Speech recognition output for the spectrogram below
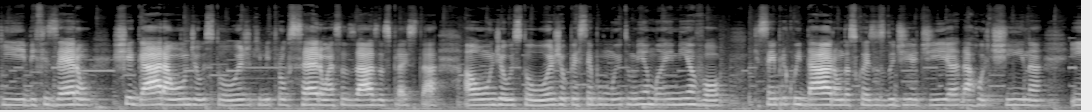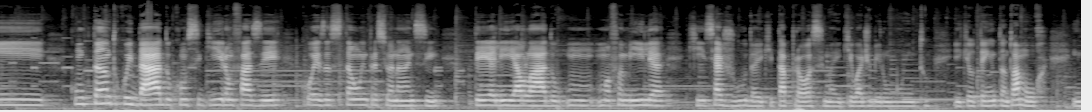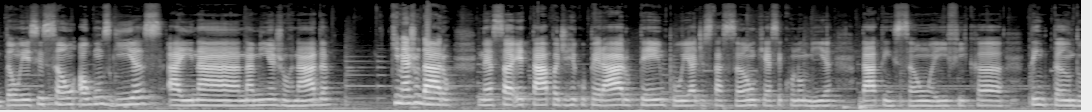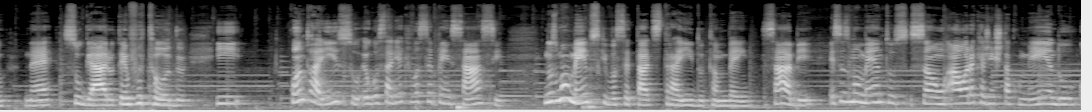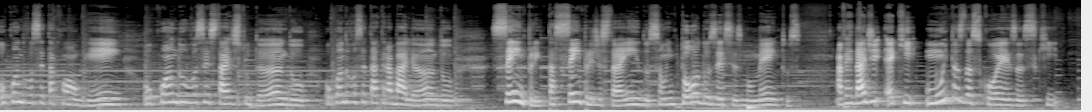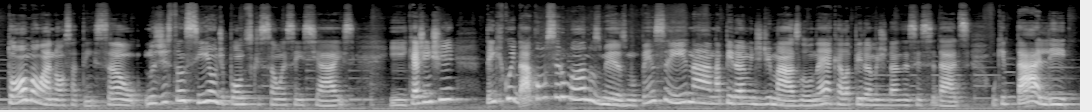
que me fizeram chegar aonde eu estou hoje, que me trouxeram essas asas para estar aonde eu estou hoje, eu percebo muito minha mãe e minha avó que sempre cuidaram das coisas do dia a dia, da rotina e com tanto cuidado conseguiram fazer coisas tão impressionantes e ter ali ao lado um, uma família que se ajuda e que está próxima e que eu admiro muito e que eu tenho tanto amor. Então, esses são alguns guias aí na, na minha jornada que me ajudaram nessa etapa de recuperar o tempo e a distração que essa economia da atenção aí fica tentando, né, sugar o tempo todo. E quanto a isso, eu gostaria que você pensasse nos momentos que você está distraído também, sabe? Esses momentos são a hora que a gente está comendo, ou quando você está com alguém, ou quando você está estudando, ou quando você está trabalhando sempre, está sempre distraído, são em todos esses momentos. A verdade é que muitas das coisas que tomam a nossa atenção nos distanciam de pontos que são essenciais e que a gente tem que cuidar como ser humanos mesmo. Pensa aí na, na pirâmide de Maslow, né? Aquela pirâmide das necessidades. O que está ali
